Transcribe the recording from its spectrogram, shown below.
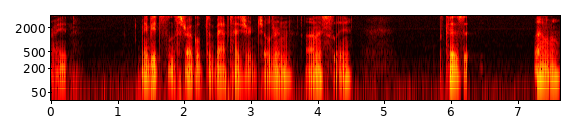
right? Maybe it's the struggle to baptize your children, honestly. Because, I don't know.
